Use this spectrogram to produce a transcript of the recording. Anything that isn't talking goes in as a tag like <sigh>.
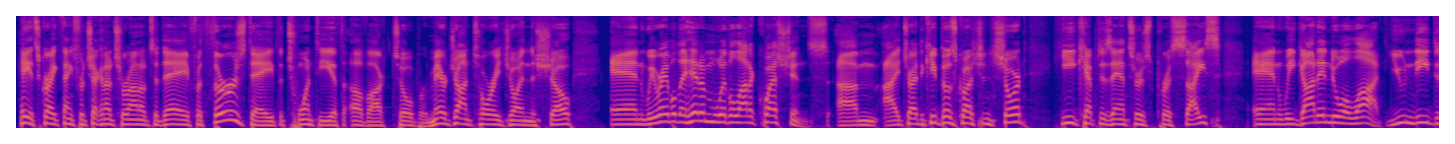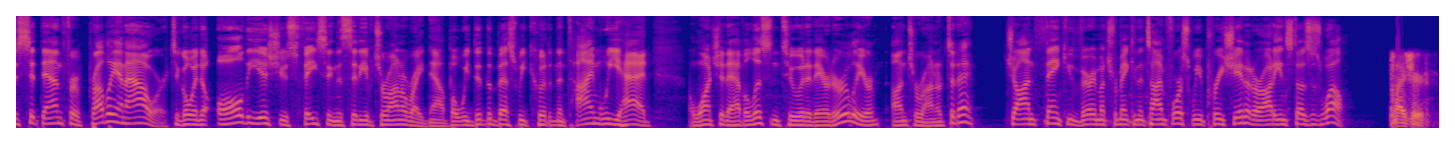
Hey, it's Greg. Thanks for checking out Toronto today for Thursday, the 20th of October. Mayor John Tory joined the show, and we were able to hit him with a lot of questions. Um, I tried to keep those questions short. He kept his answers precise, and we got into a lot. You need to sit down for probably an hour to go into all the issues facing the city of Toronto right now, but we did the best we could in the time we had. I want you to have a listen to it. It aired earlier on Toronto Today. John, thank you very much for making the time for us. We appreciate it. Our audience does as well. Pleasure.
